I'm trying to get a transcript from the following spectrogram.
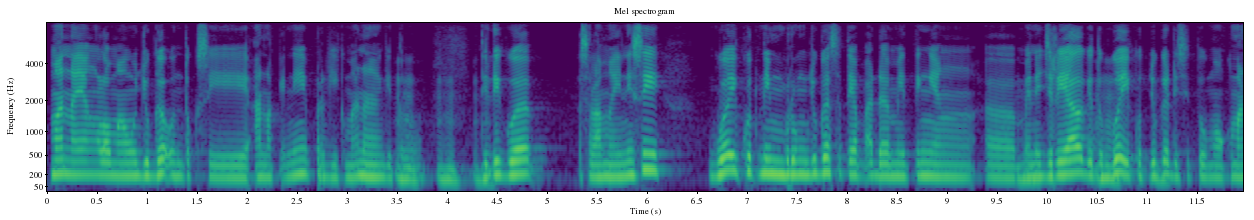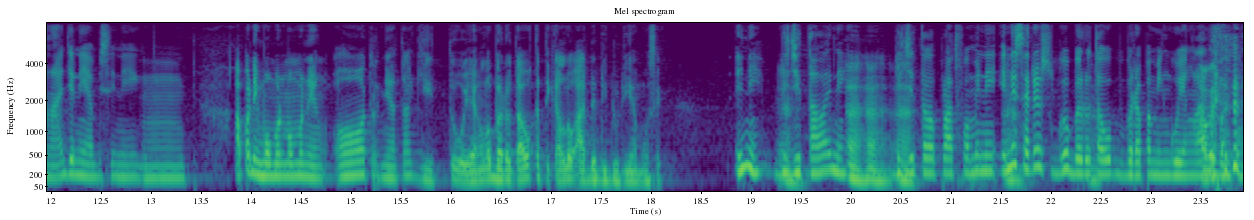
mana yang lo mau juga untuk si anak ini pergi ke mana gitu loh. mhm, Jadi gue selama ini sih gue ikut nimbrung juga setiap ada meeting yang eh, manajerial gitu. Gue ikut juga di situ mau ke mana aja nih abis ini gitu. Hmm, apa nih momen-momen yang oh ternyata gitu yang lo baru tahu ketika lo ada di dunia musik. Ini digital ini, ah, ah. digital platform ini. Ini serius gue baru tahu beberapa minggu yang lalu bahkan.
